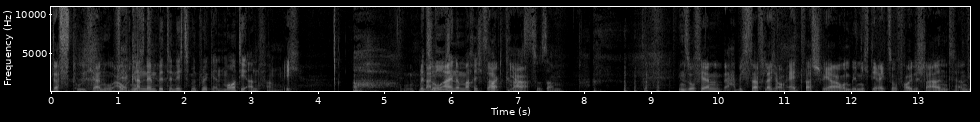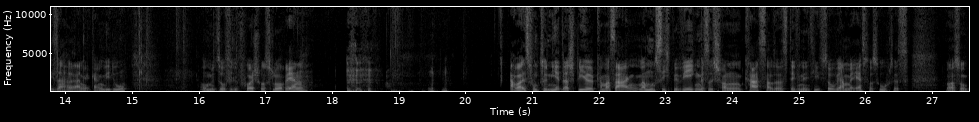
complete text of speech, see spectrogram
Das tue ich ja nur Wer auch nicht. Wer kann denn bitte nichts mit Rick and Morty anfangen? Ich. Oh, mit Nanni so einem mache ich Podcast ja. zusammen. Insofern habe ich es da vielleicht auch etwas schwerer und bin nicht direkt so freudestrahlend an die Sache rangegangen wie du. Und mit so viel Vorschusslorbeeren. Aber es funktioniert das Spiel, kann man sagen. Man muss sich bewegen, das ist schon krass. Also das ist definitiv so. Wir haben ja erst versucht, es mal so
